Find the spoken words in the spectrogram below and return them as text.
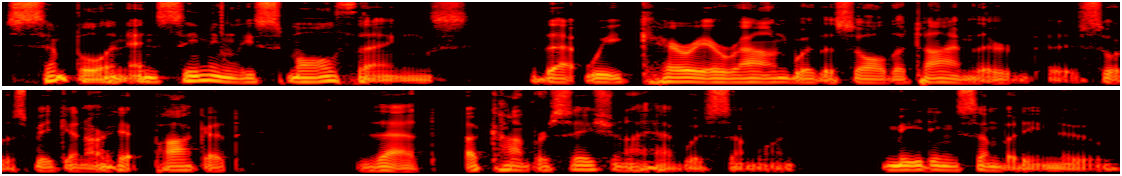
simple and, and seemingly small things that we carry around with us all the time. They're, uh, so to speak, in our hip pocket. That a conversation I have with someone, meeting somebody new,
